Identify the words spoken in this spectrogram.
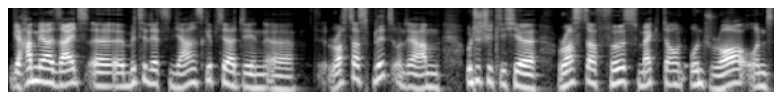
wir haben ja seit äh, Mitte letzten Jahres gibt es ja den äh, Roster-Split und wir haben unterschiedliche Roster für SmackDown und Raw und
